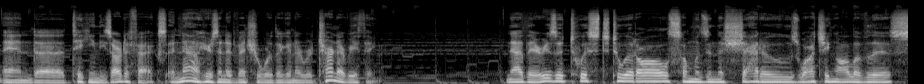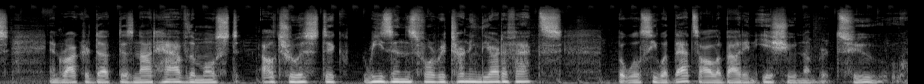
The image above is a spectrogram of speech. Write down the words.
and uh, taking these artifacts. And now here's an adventure where they're going to return everything. Now, there is a twist to it all. Someone's in the shadows watching all of this, and Rockerduck does not have the most altruistic reasons for returning the artifacts. But we'll see what that's all about in issue number two.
